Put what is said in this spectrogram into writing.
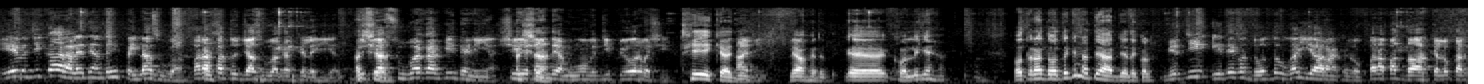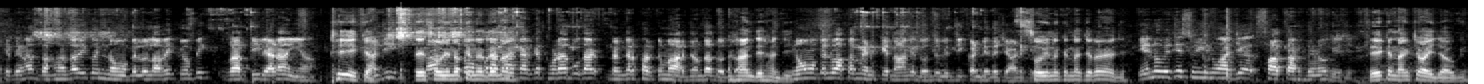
ਇਹ ਵੀਰ ਜੀ ਘਰ ਵਾਲੇ ਦੇ ਆਂਦੇ ਸੀ ਪਹਿਲਾ ਸੂਆ ਪਰ ਆਪਾਂ ਦੂਜਾ ਸੂਆ ਕਰਕੇ ਲਈ ਆ ਦੂਜਾ ਅੱਛਾ। ਸੂਆ ਕਰਕੇ ਹੀ ਦੇਣੀ ਆ। ਛੇ ਅੱਛਾ। ਤਾਂ ਦੇ ਮੂੰਹੋਂ ਵੀਰ ਜੀ ਪਿਓਰ ਵਸ਼ੀ ਠੀਕ ਹੈ ਜੀ। ਹਾਂਜੀ। ਲਿਆ ਫਿਰ ਅਹ, ਖੋਲੀਏ ਹਾਂ ਉਤਰਾ ਦੁੱਧ ਕਿੰਨਾ ਤਿਆਰ ਜੇ ਇਹਦੇ ਕੋਲ? ਵੀਰ ਜੀ ਇਹਦੇ ਕੋਲ ਦੁੱਧ ਹੋਊਗਾ 11 ਕਿਲੋ ਪਰ ਆਪਾਂ 10 ਕਿਲੋ ਕਰਕੇ ਦੇਣਾ। 10 ਦਾ ਵੀ ਕੋਈ 9 ਕਿਲੋ ਲਾਵੇ ਕਿਉਂਕਿ ਰਾਤੀ ਵੈੜਾ ਆਈਆਂ ਠੀਕ ਹੈ ਹਾਂਜੀ ਤੇ ਸੂਈ ਨੂੰ ਕਿੰਨੇ ਹੋਏ ਕਰਕੇ ਥੋੜਾ ਬਹੁਤਾ ਡੰਗਰ ਫ਼ਰਕ ਮਾਰ ਜਾਂਦਾ ਦੁੱਧ ਹਾਂਜੀ ਹਾਂਜੀ। 9 ਕਿਲੋ ਆਪਾਂ ਮਿਣ ਕੇ ਦਾਂਗੇ ਦੁੱਧ ਵੀਰ ਜੀ ਕੰਡੇ ਤੇ ਚਾੜ ਕੇ। ਸੂਈ ਨੂੰ ਕਿੰਨਾ ਚਿਰ ਹੋਇਆ ਜੀ? ਇਹਨੂੰ ਵੀਰ ਜੀ ਸੂਈ ਨੂੰ ਅੱਜ 7-8 ਦਿਨ ਹੋ ਗਏ ਜੀ। ਤੇ ਇਹ ਕਿੰਨਾ ਚਵਾਈ ਜਾਊਗੀ?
